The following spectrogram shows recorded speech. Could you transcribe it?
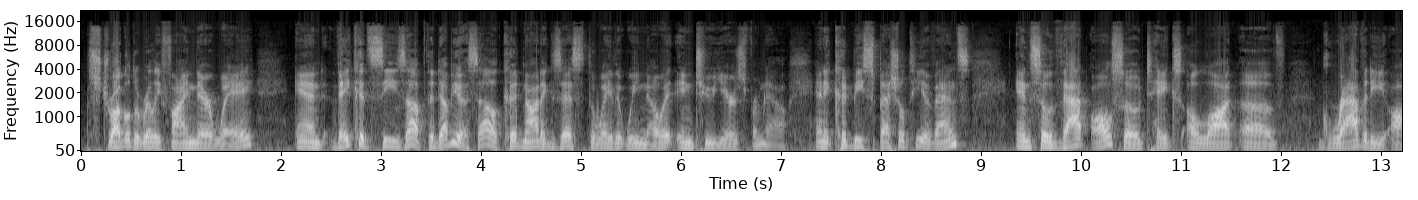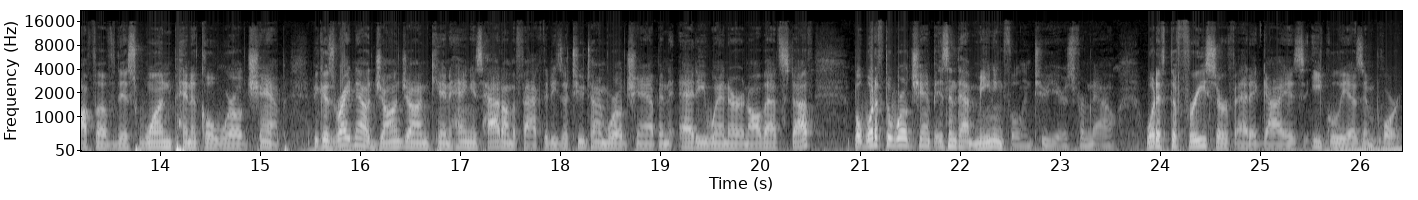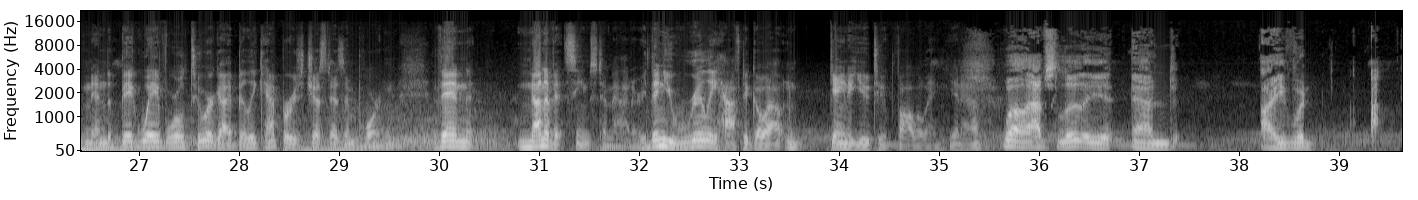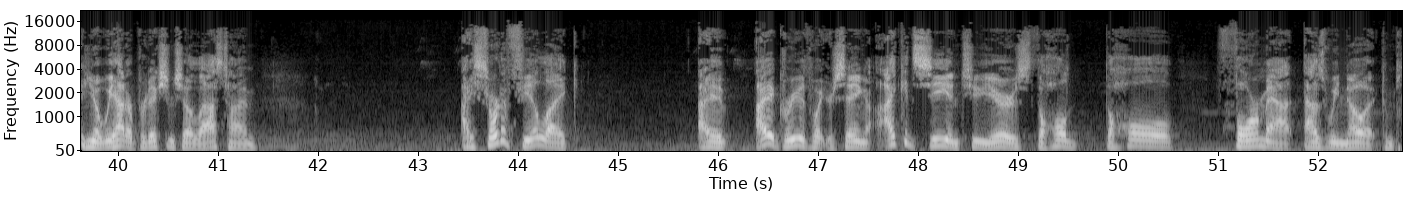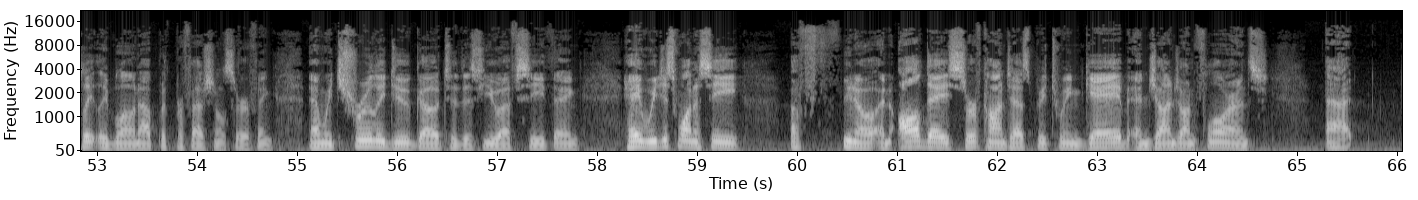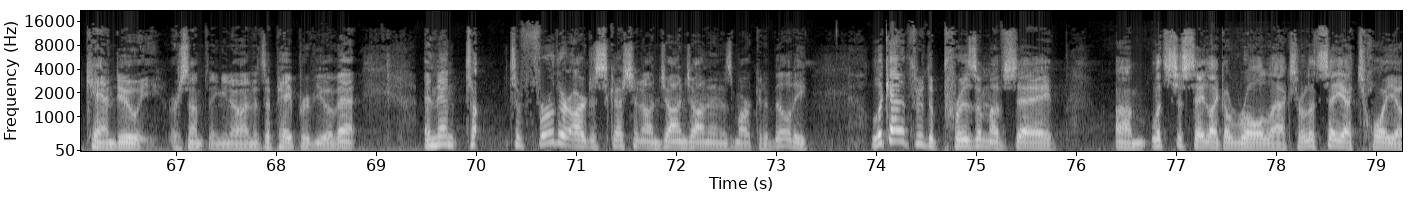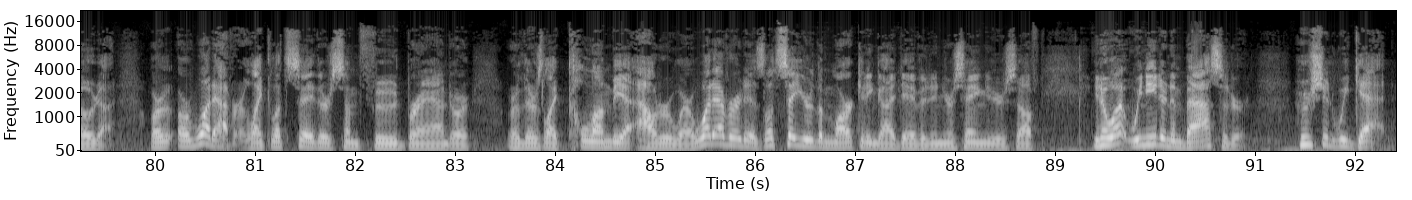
struggle to really find their way? And they could seize up. The WSL could not exist the way that we know it in two years from now. And it could be specialty events. And so that also takes a lot of gravity off of this one pinnacle world champ. Because right now, John John can hang his hat on the fact that he's a two time world champ and Eddie winner and all that stuff. But what if the world champ isn't that meaningful in two years from now? What if the free surf edit guy is equally as important and the big wave world tour guy, Billy Kemper, is just as important? Then none of it seems to matter. Then you really have to go out and gain a YouTube following, you know? Well, absolutely. And I would, you know, we had our prediction show last time. I sort of feel like I I agree with what you're saying. I could see in two years the whole the whole format as we know it completely blown up with professional surfing, and we truly do go to this UFC thing. Hey, we just want to see a you know an all day surf contest between Gabe and John John Florence at Kandui or something, you know, and it's a pay per view event. And then to, to further our discussion on John John and his marketability, look at it through the prism of, say, um, let's just say like a Rolex or let's say a Toyota or, or whatever. Like, let's say there's some food brand or, or there's like Columbia outerwear, whatever it is. Let's say you're the marketing guy, David, and you're saying to yourself, you know what? We need an ambassador. Who should we get?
